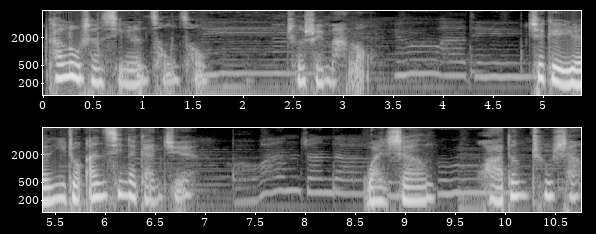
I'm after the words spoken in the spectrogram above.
看路上行人匆匆，车水马龙，却给人一种安心的感觉。晚上，华灯初上，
